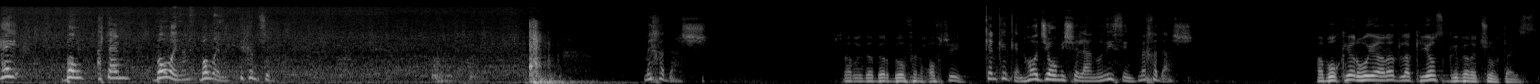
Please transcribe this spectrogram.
היי, בואו, אתם, בואו הנה, בואו הנה, תיכנסו. מחדש. אפשר לדבר באופן חופשי כן, כן, כן, הוג'ה הוא משלנו, ניסים, מחדש. הבוקר הוא ירד לקיוסק, גברת שולטייס.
